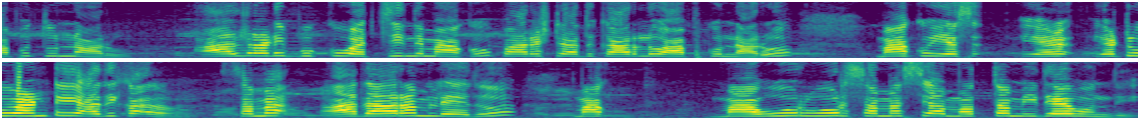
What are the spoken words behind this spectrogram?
ఆపుతున్నారు. ఆల్రెడీ బుక్ వచ్చింది మాకు ఫారెస్ట్ అధికారులు ఆపుకున్నారు. మాకు ఎస్- ఎటువంటి అధిక సమ ఆధారం లేదు. మా మా ఊరు ఊరు సమస్య మొత్తం ఇదే ఉంది.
